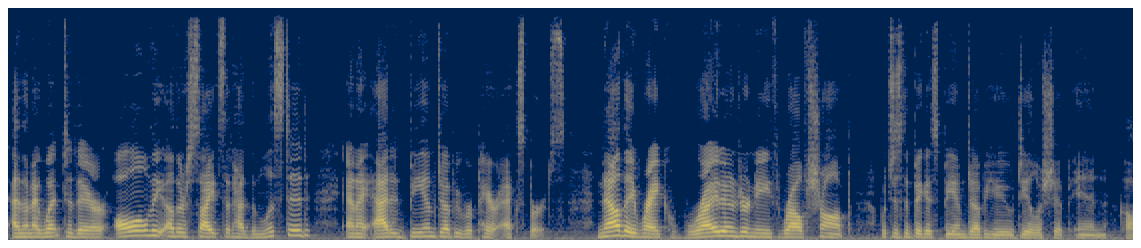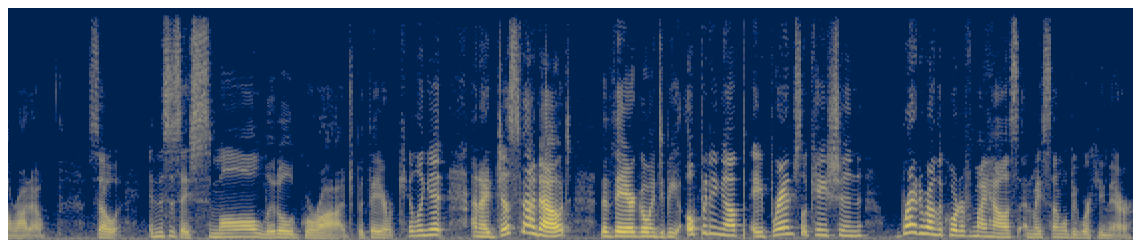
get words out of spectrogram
And then I went to their all the other sites that had them listed and I added BMW Repair Experts. Now they rank right underneath Ralph Schomp, which is the biggest BMW dealership in Colorado. So, and this is a small little garage, but they are killing it. And I just found out that they are going to be opening up a branch location right around the corner from my house and my son will be working there.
